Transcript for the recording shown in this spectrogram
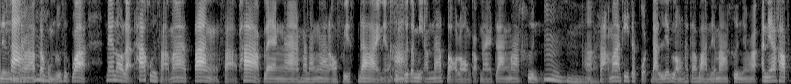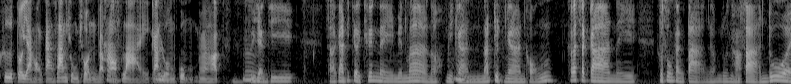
หนึ่งค่ะใช่ไหมครับอืมแต่ผมรู้สึกว่าแน่นอนแหละ ถ้าคุณสามารถตั้งสาภาพแรงงานพนักงานออฟฟิศได้เนี่ยค่ะคุณก็จะมีอำนาจต่อรองกับนายจ้างมากขึ้นอืมอืมอ่าสามารถที่จะกดดันเรียกร้องรัฐบาลได้มากขึ้นใช่ไหมครับอันเนี้ยครับคือตัวอย่างของการสร้างชุมชนแบบค่ะออฟไลน์ การรวมกลุ่มใช่ไหมครับคืออย่างที่สถานการณ์ที่เกิดขึ้นในเมียนมาเนาะมีการนัดหยุดงานของ ข้าราชการในกระทรวงต่างๆนะครับรวมถึครังบศาลด้วย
